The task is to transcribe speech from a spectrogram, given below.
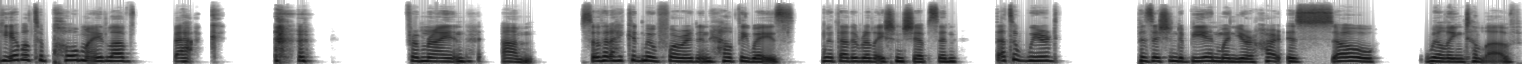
be able to pull my love back from Ryan um, so that I could move forward in healthy ways with other relationships. And that's a weird position to be in when your heart is so willing to love.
